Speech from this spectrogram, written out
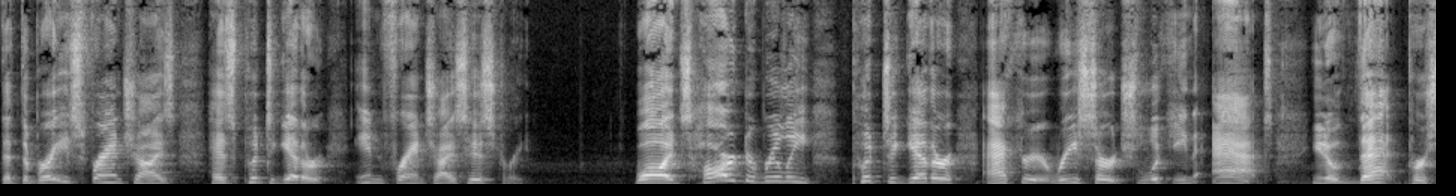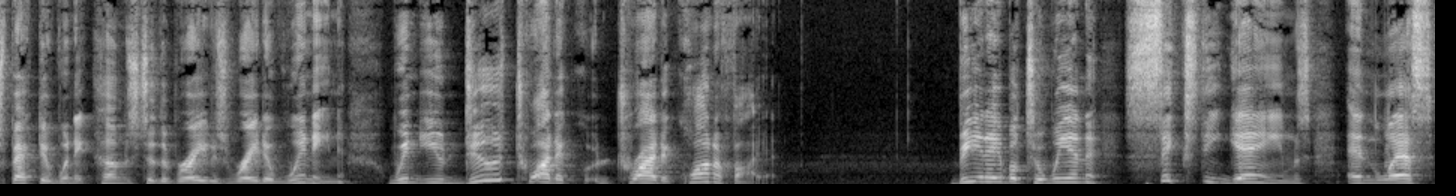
that the Braves franchise has put together in franchise history. While it's hard to really put together accurate research looking at, you know, that perspective when it comes to the Braves rate of winning, when you do try to try to quantify it, being able to win 60 games in less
